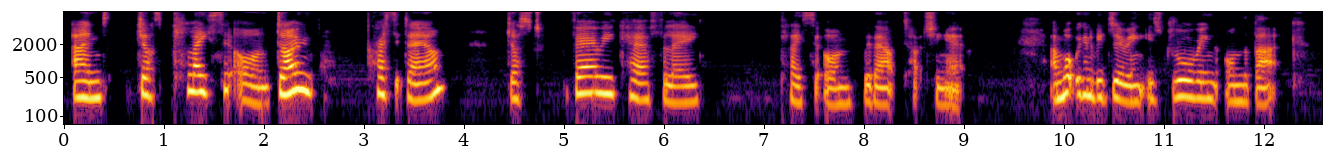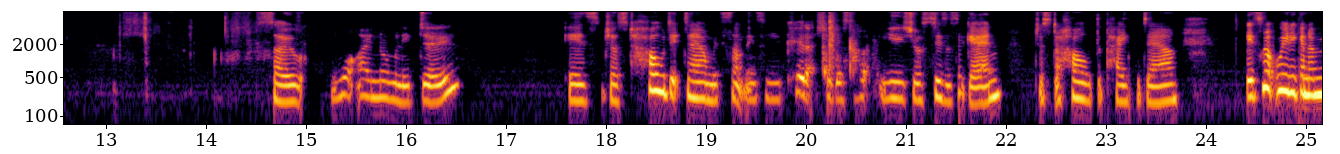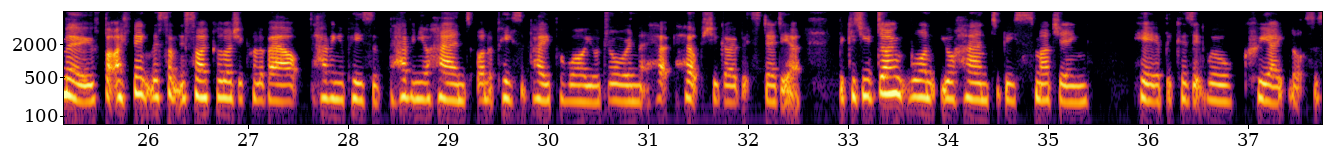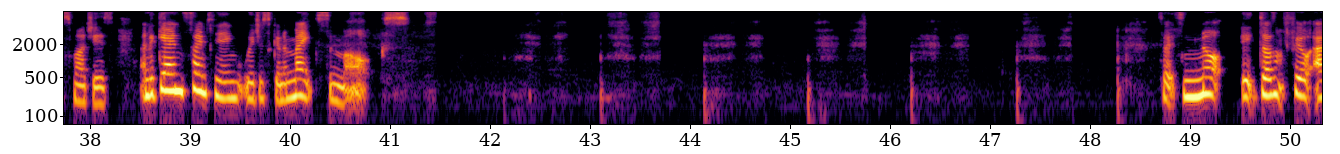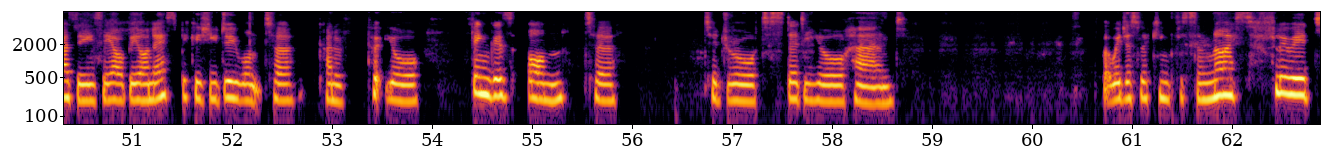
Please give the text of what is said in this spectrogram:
and just place it on. Don't press it down, just very carefully place it on without touching it. And what we're going to be doing is drawing on the back. So what I normally do is just hold it down with something. So you could actually just use your scissors again, just to hold the paper down. it's not really going to move but i think there's something psychological about having a piece of having your hand on a piece of paper while you're drawing that he- helps you go a bit steadier because you don't want your hand to be smudging here because it will create lots of smudges and again same thing we're just going to make some marks so it's not it doesn't feel as easy i'll be honest because you do want to kind of put your fingers on to to draw to steady your hand. But we're just looking for some nice fluid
